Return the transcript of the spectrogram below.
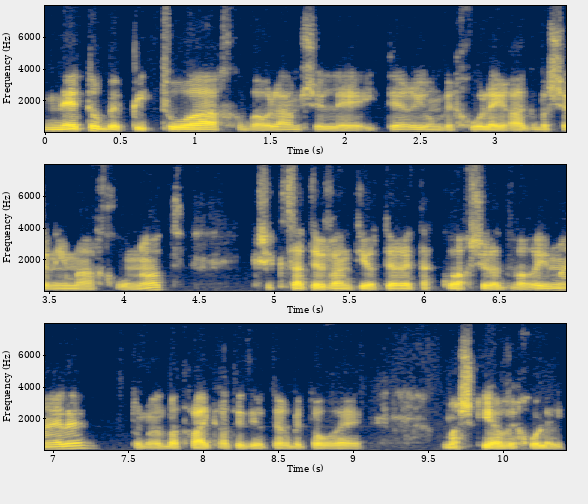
נטו בפיתוח בעולם של איתריום וכולי רק בשנים האחרונות, כשקצת הבנתי יותר את הכוח של הדברים האלה, זאת אומרת בהתחלה הכרתי את זה יותר בתור משקיע וכולי.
